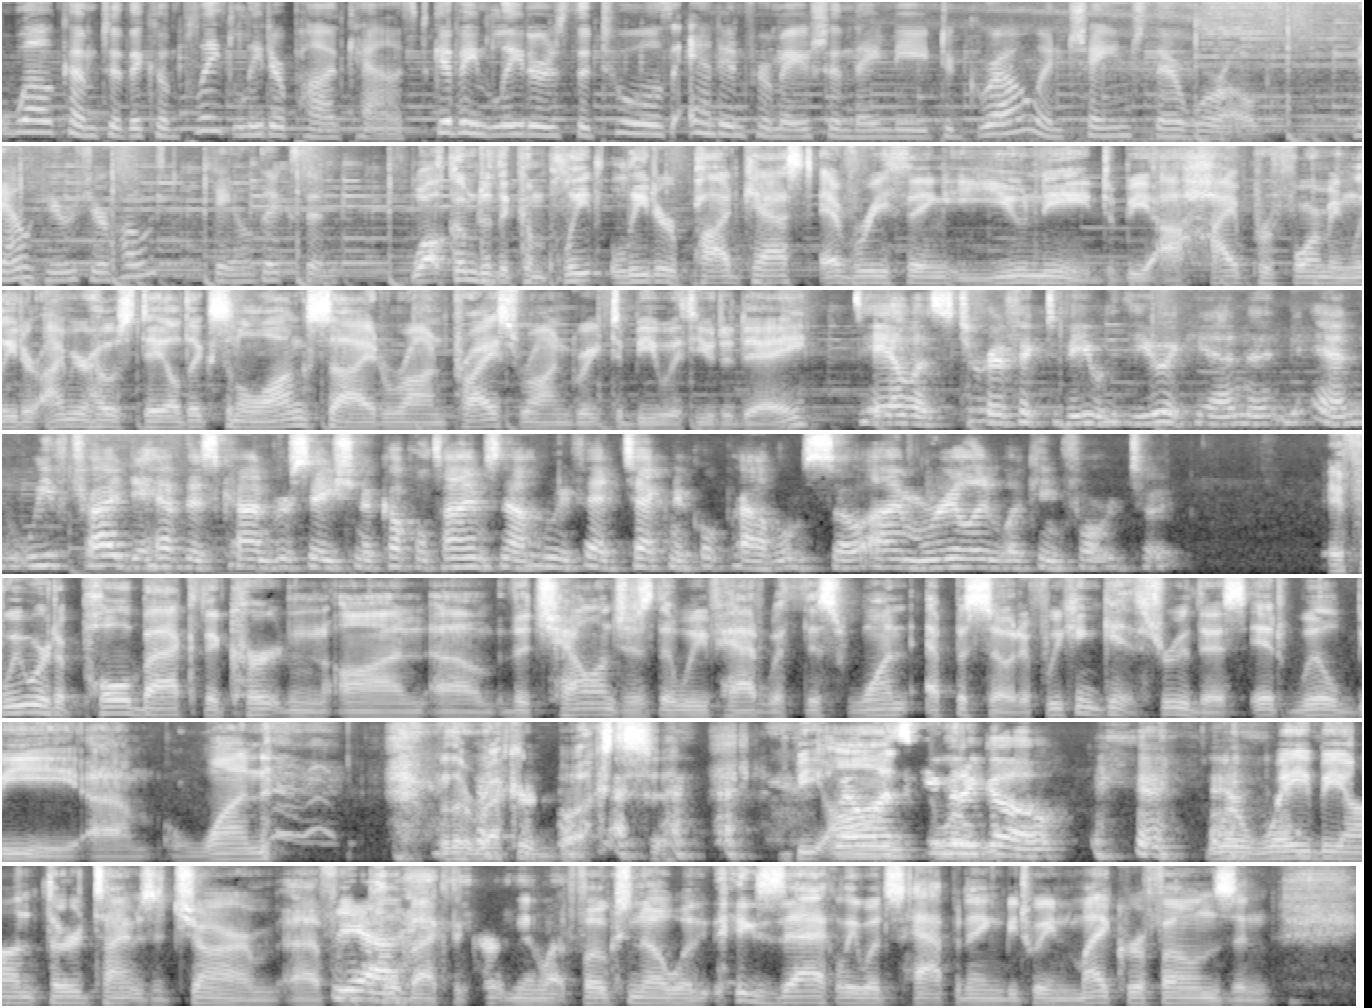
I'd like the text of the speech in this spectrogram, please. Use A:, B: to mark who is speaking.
A: Welcome to the Complete Leader Podcast, giving leaders the tools and information they need to grow and change their worlds. Now, here's your host, Dale Dixon.
B: Welcome to the Complete Leader Podcast, everything you need to be a high performing leader. I'm your host, Dale Dixon, alongside Ron Price. Ron, great to be with you today.
C: Dale, it's terrific to be with you again. And, and we've tried to have this conversation a couple times now, and we've had technical problems. So I'm really looking forward to it
B: if we were to pull back the curtain on um, the challenges that we've had with this one episode, if we can get through this, it will be um, one for the record books.
C: beyond, well, let's give it a go.
B: we're way beyond third time's a charm. Uh, if we yeah. pull back the curtain and let folks know what, exactly what's happening between microphones and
